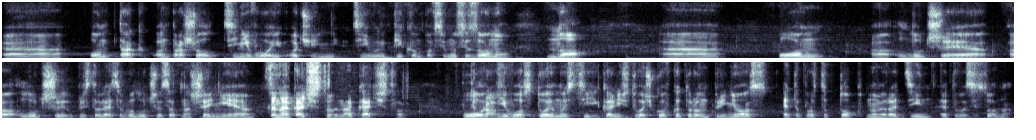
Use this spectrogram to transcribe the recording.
Э, Он так, он прошел теневой, очень теневым пиком по всему сезону, но он э, лучше, э, лучше представляет собой лучшее соотношение Цена-качество. цена-качество. По его стоимости и количеству очков, которые он принес, это просто топ номер один этого сезона.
